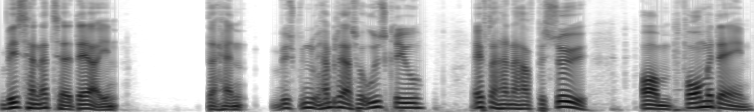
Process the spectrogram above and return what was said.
hvis han er taget derind, da han, hvis vi nu, han bliver altså udskrive, efter han har haft besøg om formiddagen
